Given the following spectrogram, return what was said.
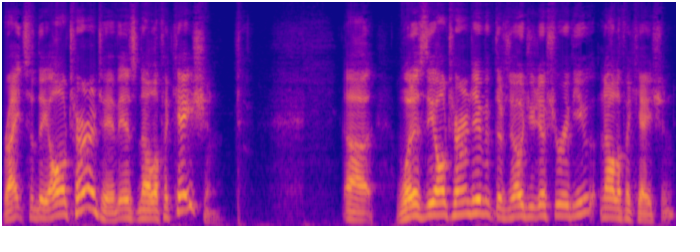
right? So the alternative is nullification. Uh, what is the alternative if there's no judicial review? Nullification.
